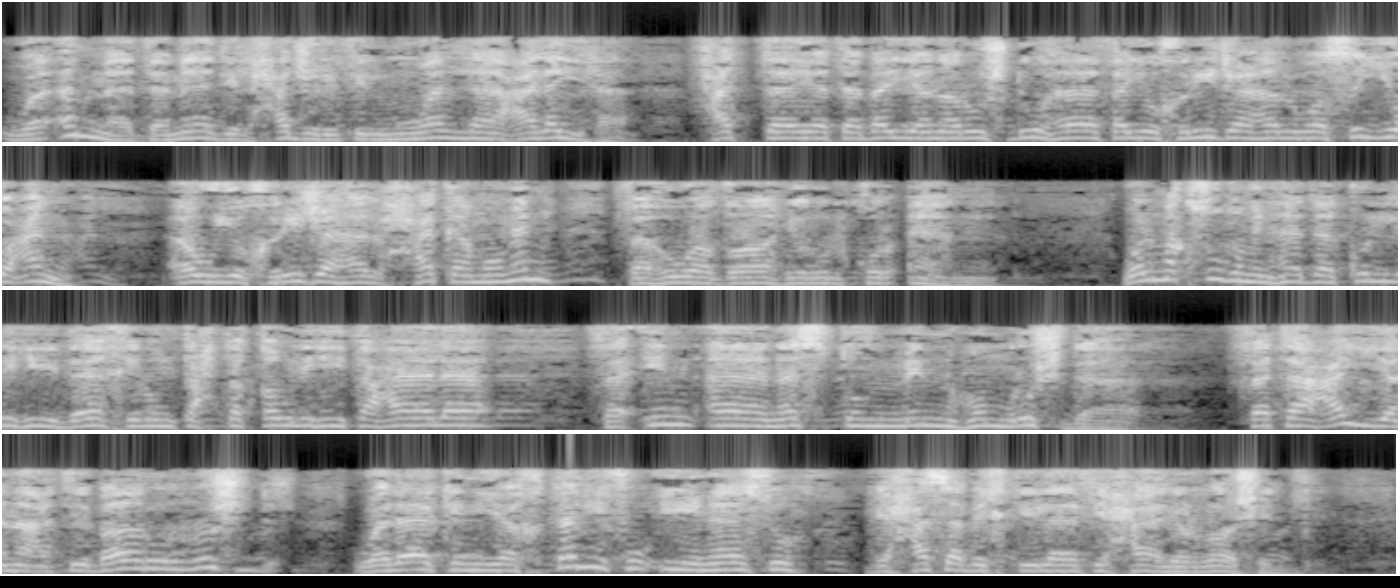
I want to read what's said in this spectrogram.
وأما تمادي الحجر في المولى عليها حتى يتبين رشدها فيخرجها الوصي عنه أو يخرجها الحكم منه فهو ظاهر القرآن. والمقصود من هذا كله داخل تحت قوله تعالى فإن آنستم منهم رشدا فتعين اعتبار الرشد ولكن يختلف إيناسه بحسب اختلاف حال الراشد.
